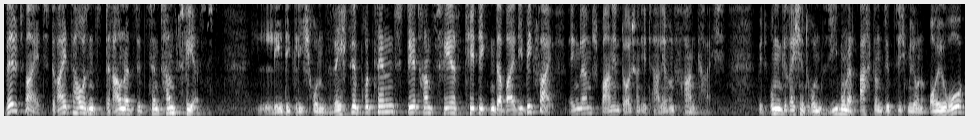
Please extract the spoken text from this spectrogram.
weltweit 3317 Transfers. Lediglich rund 16 Prozent der Transfers tätigten dabei die Big Five, England, Spanien, Deutschland, Italien und Frankreich. Mit umgerechnet rund 778 Millionen Euro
